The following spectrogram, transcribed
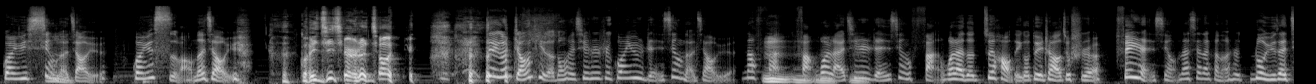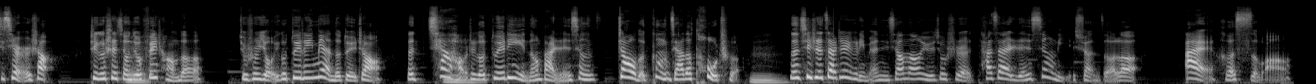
关于性的嗯教育，关于死亡的教育。关于机器人的教育，这个整体的东西其实是关于人性的教育。那反、反过来，嗯其实人性反过来的最好的一个对照就是非人性。那现在可能是落于在机器人上，这个事情就嗯非常的、就是有一个对立面的对照。那恰好这个对立能把人性照得更加的透彻。嗯那其实，在这个里面，你相当于就是他在人性里选择了爱和死亡，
